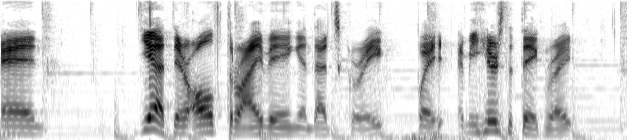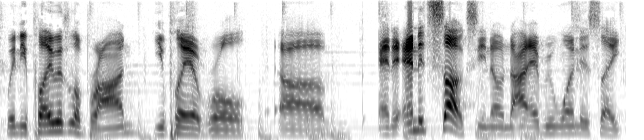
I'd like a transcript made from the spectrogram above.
and yeah, they're all thriving, and that's great. But I mean, here's the thing, right? When you play with LeBron, you play a role, um, and and it sucks. You know, not everyone is like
